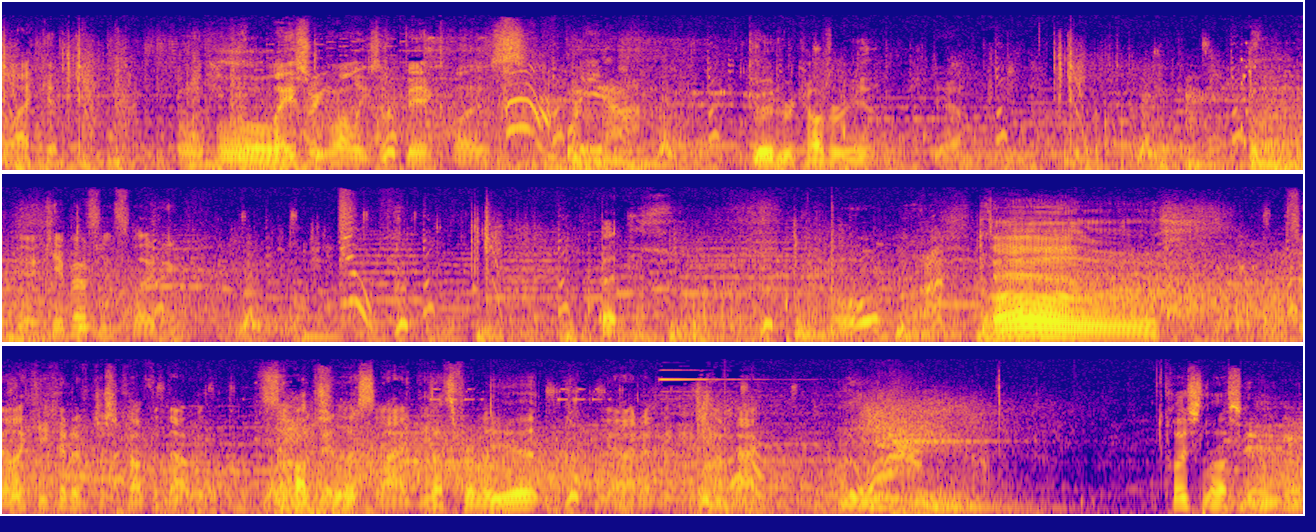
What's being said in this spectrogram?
I like it. Oh, Oh. lasering while he's a bit close. Good recovery. Yeah. Yeah, keep it from floating. But, Oh, oh, I feel like he could have just covered that with something a bit less laggy. that's probably it. yeah, I don't think he can come back. Hmm. Close last game, but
